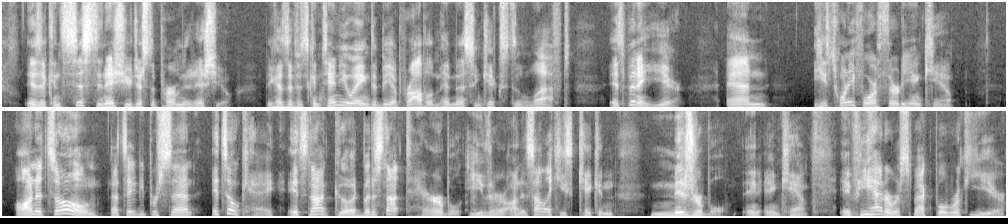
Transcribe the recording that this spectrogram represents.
is a consistent issue just a permanent issue? Because if it's continuing to be a problem, him missing kicks to the left, it's been a year. And he's 24 30 in camp. On its own, that's 80%. It's okay. It's not good, but it's not terrible either. On It's not like he's kicking miserable in, in camp. If he had a respectable rookie year,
